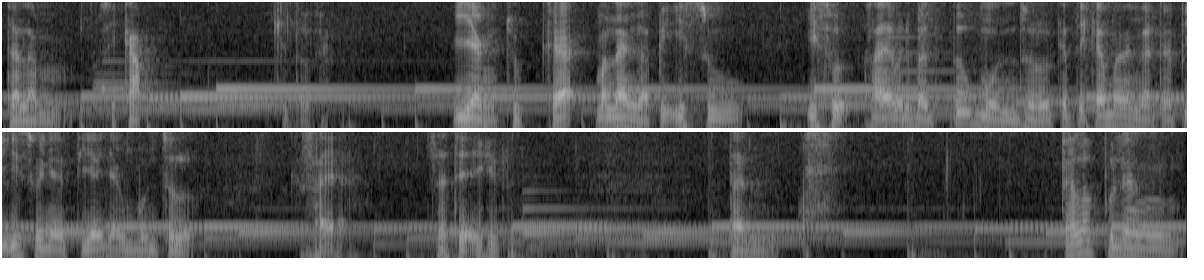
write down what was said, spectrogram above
Dalam sikap gitu kan. Yang juga menanggapi isu. Isu saya pribadi itu muncul ketika menanggapi isunya dia yang muncul ke saya. Jadi gitu. Dan kalau bilang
